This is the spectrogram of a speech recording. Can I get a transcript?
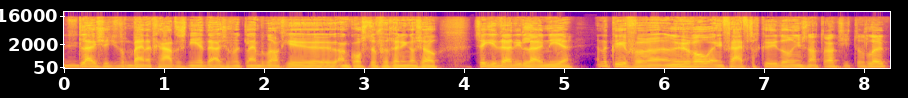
Die lui zet je toch bijna gratis neer. Daar of een klein bedragje aan kostenvergunning of zo. Zet je daar die lui neer. En dan kun je voor een euro, 1,50 kun je er in zo'n attractie. Toch leuk?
